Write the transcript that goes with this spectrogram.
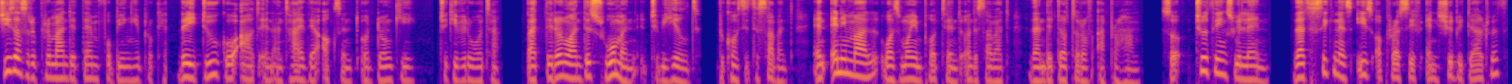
Jesus reprimanded them for being hypocrites. They do go out and untie their oxen or donkey to give it water, but they don't want this woman to be healed because it's a Sabbath. An animal was more important on the Sabbath than the daughter of Abraham. So, two things we learn that sickness is oppressive and should be dealt with,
